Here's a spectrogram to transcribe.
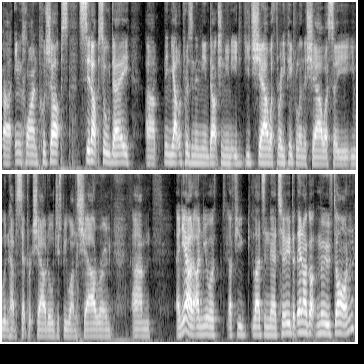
uh, incline push ups, sit ups all day. Uh, in Yatala prison in the induction, you, you'd shower three people in the shower, so you, you wouldn't have a separate shower. It'll just be one shower room. Um, and yeah, I knew a, a, few lads in there too. But then I got moved on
